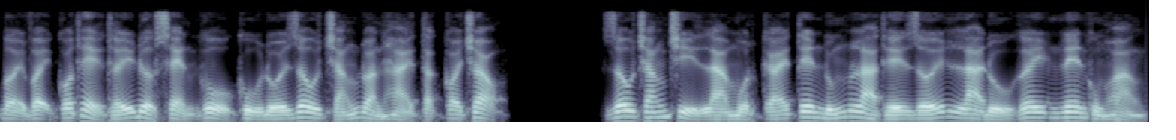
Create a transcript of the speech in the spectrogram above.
bởi vậy có thể thấy được sẻn gỗ cụ đối dâu trắng đoàn hải tặc coi trọng. Dâu trắng chỉ là một cái tên đúng là thế giới là đủ gây nên khủng hoảng,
